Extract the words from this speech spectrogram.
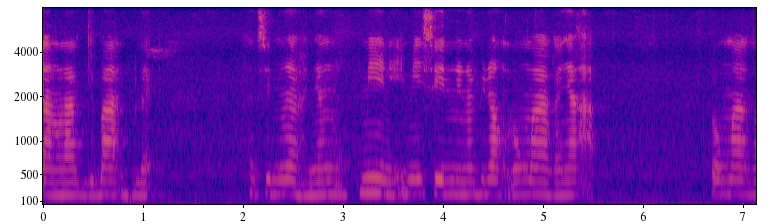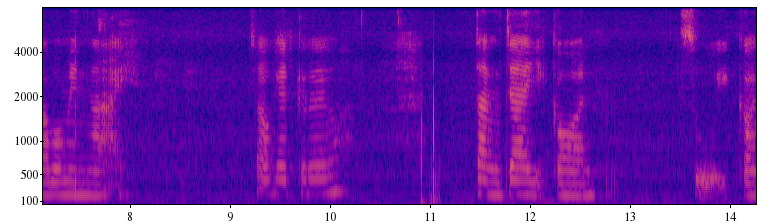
ตั้งรักอยู่บ้านพุ่นแหละทันสิเมื่อยังมีนี่มีซินอยู่นะพี่น้องลงมาก็ยากลงมาก็บ่แม่นง่ายเช้าแคทก็เลยตั้งใจก่อน สู้อีกก่อน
